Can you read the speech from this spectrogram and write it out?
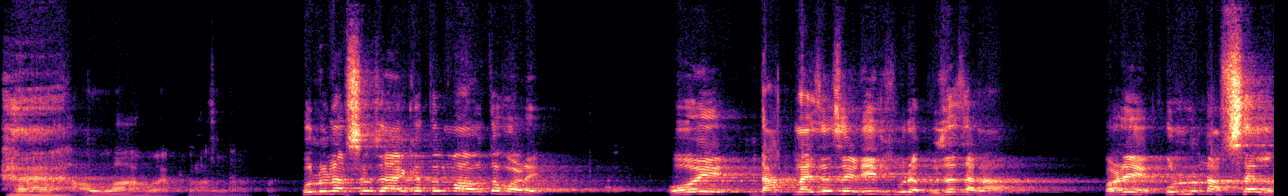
হ্যাঁ আল্লাহু আকবার আল্লাহু আকবার। কুল্লু নাফসিন জায়কাতুল মাও তো পড়ে। ওই দাঁত নাই যে জেডির পুরো, বুঝা যায় না। পড়ে কুল্লু নাফসেল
